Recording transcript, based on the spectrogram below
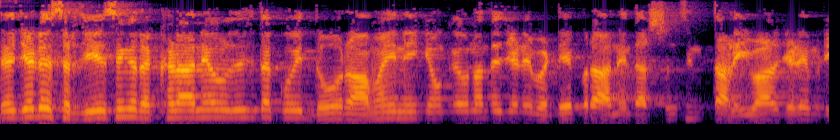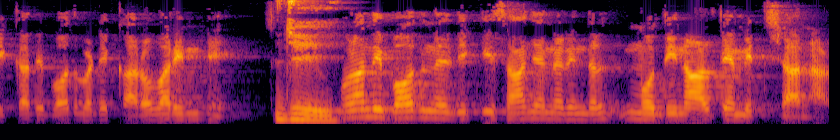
ਤੇ ਜਿਹੜੇ ਸਰਜੀਤ ਸਿੰਘ ਰੱਖੜਾ ਨੇ ਉਹਦੇ 'ਚ ਤਾਂ ਕੋਈ ਦੋ ਰਾਵਾਂ ਹੀ ਨਹੀਂ ਕਿਉਂਕਿ ਉਹਨਾਂ ਦੇ ਜਿਹੜੇ ਵੱਡੇ ਭਰਾ ਨੇ ਦਰਸ਼ਨ ਸਿੰਘ ਢਾਲੀਵਾਲ ਜਿਹੜੇ ਅਮਰੀਕਾ ਦੇ ਬਹੁਤ ਵੱਡੇ ਕਾਰੋਬਾਰੀ ਨੇ ਜੀ। ਉਹਨਾਂ ਦੀ ਬਹੁਤ ਨਜ਼ਦੀਕੀ ਸਾਂਝ ਹੈ ਨਰਿੰਦਰ ਮੋਦੀ ਨਾਲ ਤੇ ਅਮਿਤ ਸ਼ਾਹ ਨਾਲ।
